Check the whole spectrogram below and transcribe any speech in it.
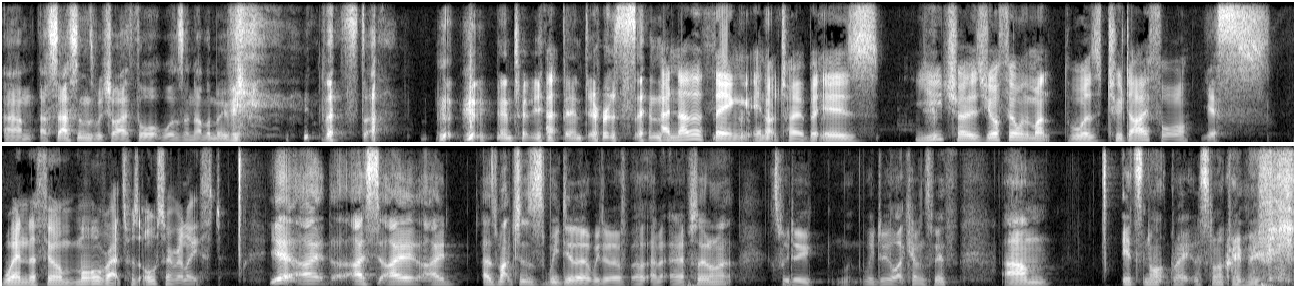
um, Assassins, which I thought was another movie that starred Antonio Uh, Banderas and Another thing in October is you chose your film of the month was To Die For yes, when the film More Mallrats was also released. yeah. I, I, I, I, as much as we did a we did a, an, an episode on it because we do we do like Kevin Smith. Um, it's not great. It's not a great movie.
